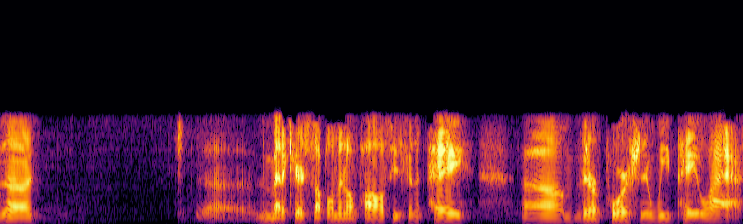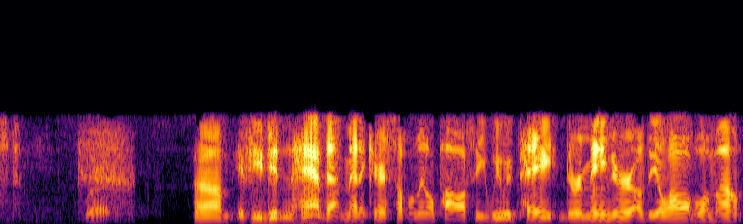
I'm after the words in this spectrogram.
The uh, the Medicare supplemental policy is going to pay um, their portion, and we pay last. right. Um, if you didn't have that Medicare supplemental policy, we would pay the remainder of the allowable amount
